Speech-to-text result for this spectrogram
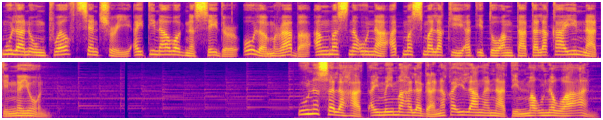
mula noong 12th century ay tinawag na Seder Olam Rabbah ang mas nauna at mas malaki at ito ang tatalakayin natin ngayon. Una sa lahat ay may mahalaga na kailangan natin maunawaan.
